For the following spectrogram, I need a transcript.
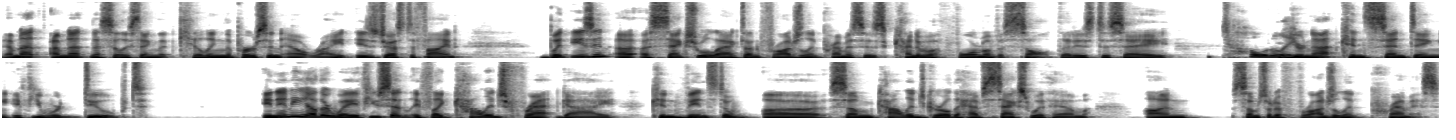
I'm not I'm not necessarily saying that killing the person outright is justified, but isn't a, a sexual act on fraudulent premises kind of a form of assault? That is to say, totally, you're not consenting if you were duped. In any other way, if you said if like college frat guy convinced a uh, some college girl to have sex with him on some sort of fraudulent premise,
